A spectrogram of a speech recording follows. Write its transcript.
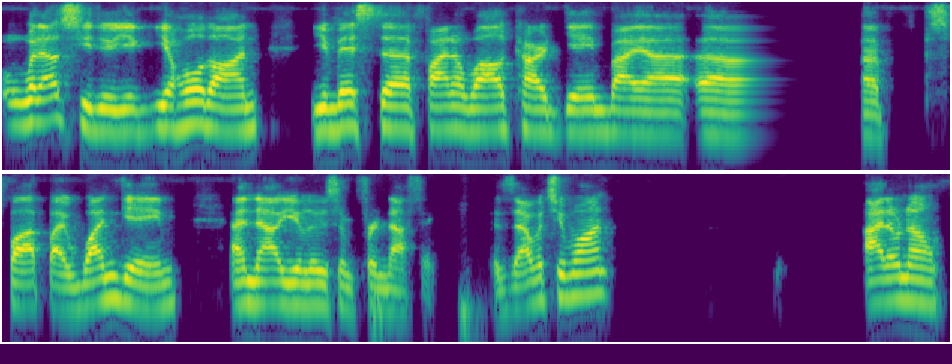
what else you do? You you hold on. You missed the final wild card game by a, a, a spot by one game, and now you lose them for nothing. Is that what you want? I don't know.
